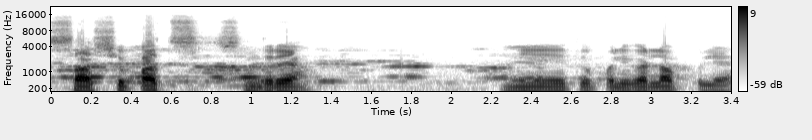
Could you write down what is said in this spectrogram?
सातशे पाच सुंदर्या. आणि तो पलीकडला फुल्या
